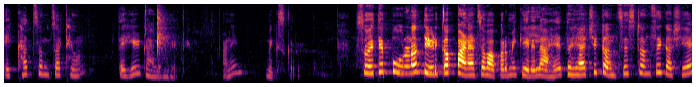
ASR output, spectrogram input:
एखाद चमचा ठेवून तेही घालून घेते. आणि मिक्स करूया सो इथे पूर्ण दीड कप पाण्याचा वापर मी केलेला आहे. तर ह्याची कन्सिस्टन्सी कशी आहे?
